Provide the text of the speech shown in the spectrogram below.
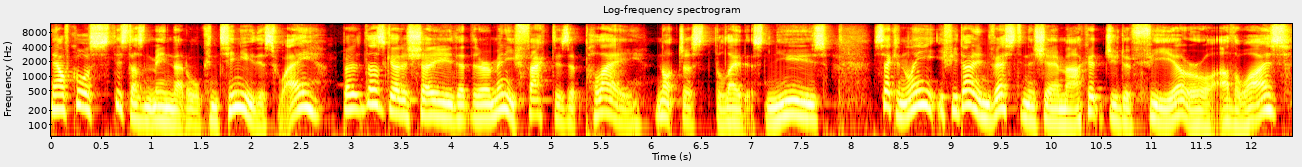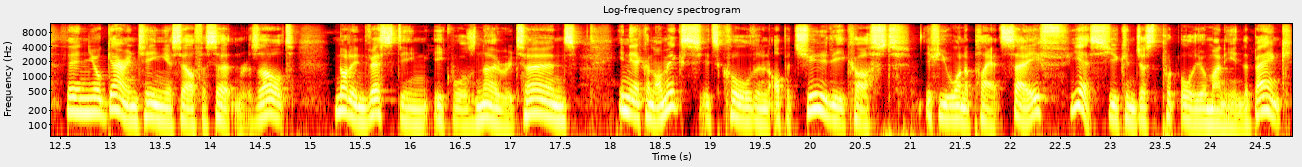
Now of course, this doesn't mean that it will continue this way, but it does go to show you that there are many factors at play, not just the latest news. Secondly, if you don't invest in the share market due to fear or otherwise, then you're guaranteeing yourself a certain result. Not investing equals no returns. In economics, it's called an opportunity cost. If you want to play it safe, yes, you can just put all your money in the bank.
